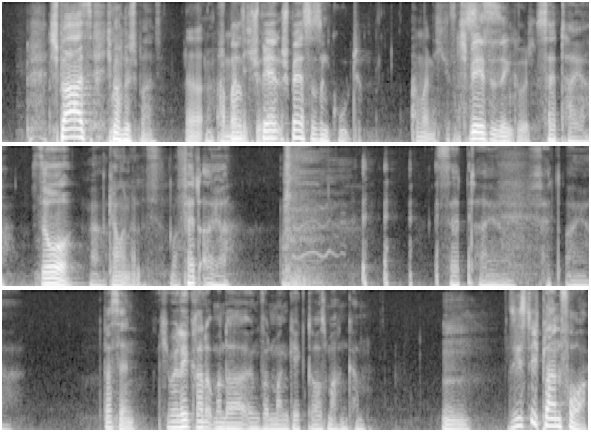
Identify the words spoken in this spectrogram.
Spaß! Ich mache nur Spaß. Ja, haben, wir Spaß, nicht Spä gesagt. Späße sind gut. haben wir nicht gesagt. Späße sind gut. Satire. So, Ja. kann man alles machen. Fetteier. Satire. Fetteier. Was denn? Ich überlege gerade, ob man da irgendwann mal einen Gag draus machen kann. Mhm. Siehst du, ich plan vor.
